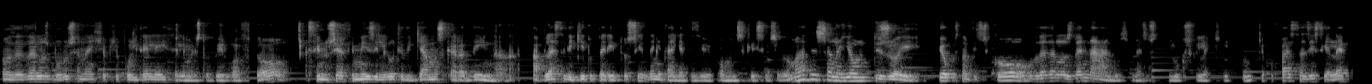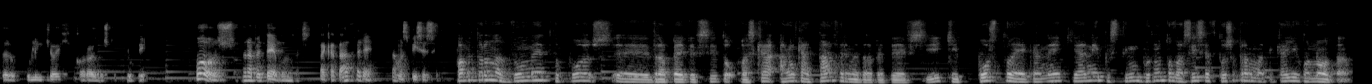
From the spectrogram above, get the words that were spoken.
Ο Δέδαλο μπορούσε να έχει όποια πολυτέλεια ήθελε μέσα στον πύργο αυτό. Στην ουσία θυμίζει λίγο τη δικιά μας καραντίνα. Απλά στη δική του περίπτωση δεν ήταν για τις δύο επόμενες κρίσιμες εβδομάδες, αλλά για όλη τη ζωή. Και όπως ήταν φυσικό, ο Δέδαλο δεν άντυχε μέσα στη λούξ φυλακή του και αποφάσισε να ζήσει ελεύθερο πουλί και όχι κορόιδος στο κλουβί. Πώς, δραπετεύοντας. Τα κατάφερε, θα μας πεις εσύ. Πάμε τώρα να δούμε το πώς ε, δραπέτευσε, το, βασικά αν κατάφερε να δραπετεύσει και πώς το έκανε και αν η επιστήμη μπορεί να το βασίσει αυτό σε πραγματικά γεγονότα.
